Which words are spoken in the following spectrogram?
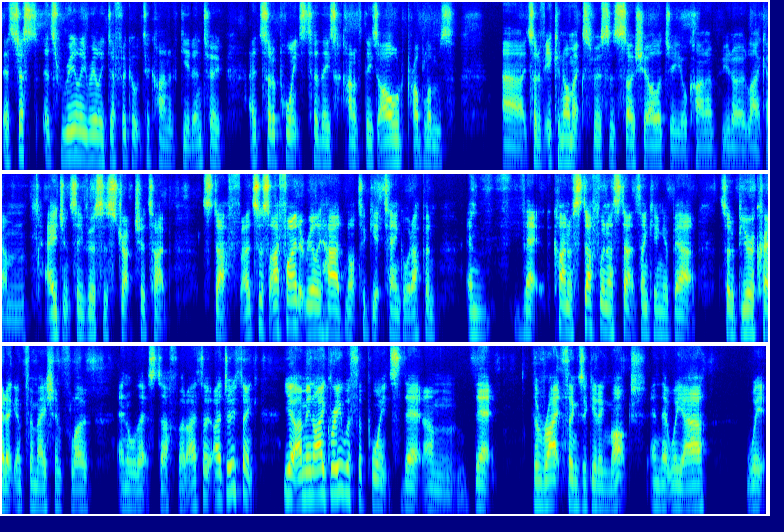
it's just it's really really difficult to kind of get into it sort of points to these kind of these old problems uh, sort of economics versus sociology or kind of you know like um agency versus structure type stuff. It's just I find it really hard not to get tangled up in and that kind of stuff when I start thinking about sort of bureaucratic information flow and all that stuff. But I th- I do think yeah, I mean I agree with the points that um that the right things are getting mocked and that we are we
